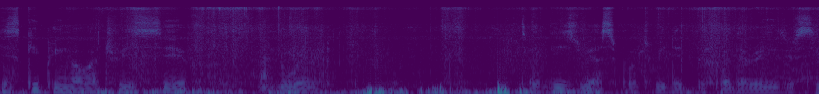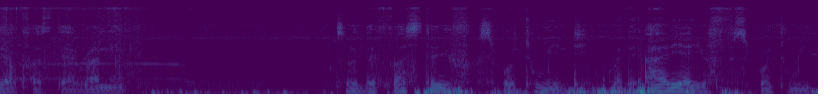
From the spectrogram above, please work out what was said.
he's keeping our trees safe and well. So these were spot weeded before the rains. You see how fast they're running. So the faster you spot weed or the earlier you spot weed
